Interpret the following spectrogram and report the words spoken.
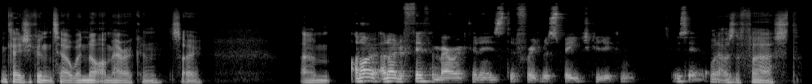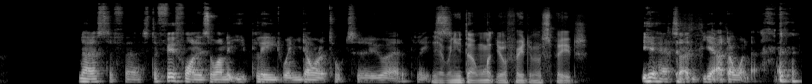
in case you couldn't tell, we're not American, so. Um, I know. I know the fifth American is the freedom of speech because you can. Is it? Well, that was the first. No, that's the first. The fifth one is the one that you plead when you don't want to talk to uh, the police. Yeah, when you don't want your freedom of speech. Yeah, so, yeah, I don't want that.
